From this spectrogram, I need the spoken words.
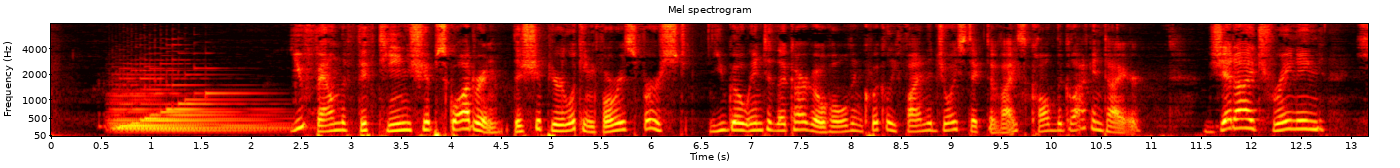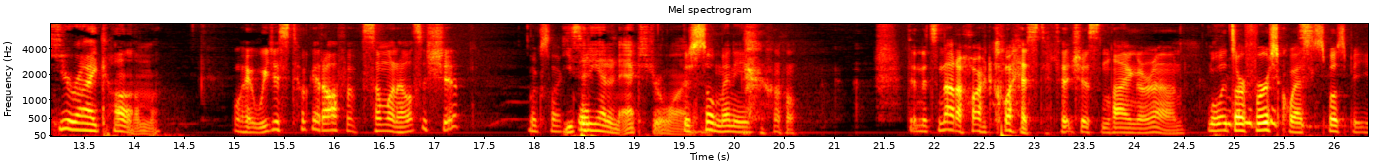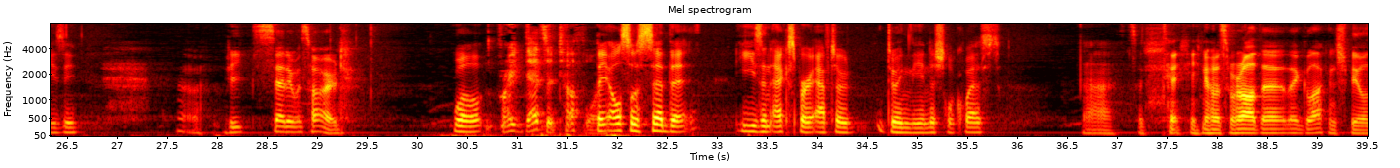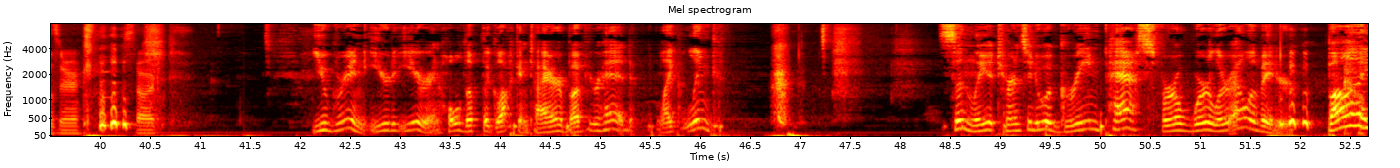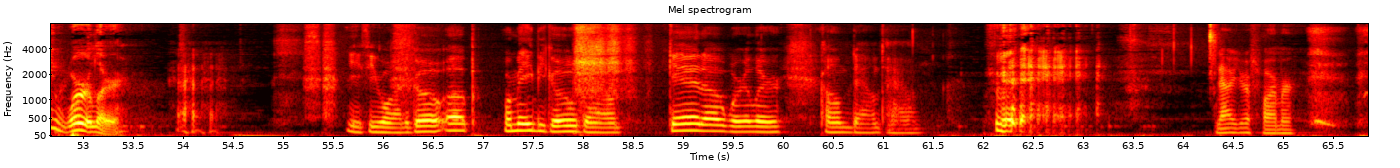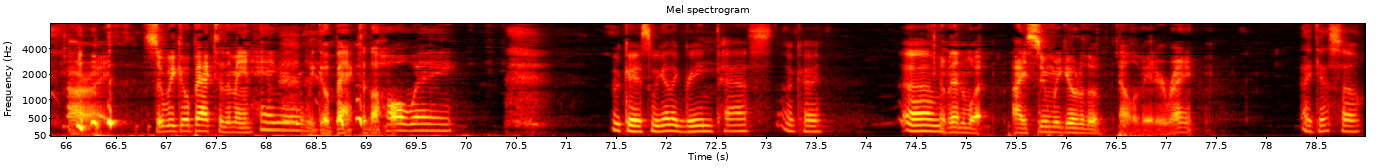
You found the 15 ship squadron. The ship you're looking for is first. You go into the cargo hold and quickly find the joystick device called the Glackentire. Jedi training, here I come. Wait, we just took it off of someone else's ship? Looks like He said well, he had an extra one. there's so many. Then it's not a hard quest if they're just lying around. Well, it's our first quest. It's supposed to be easy. He said it was hard. Well, Right, that's a tough one. they also said that he's an expert after doing the initial quest. Ah, so he knows where all the, the Glockenspiels are stored. You grin ear to ear and hold up the Glockentire above your head, like Link. Suddenly, it turns into a green pass for a whirler elevator. Buy whirler. If you want to go up or maybe go down, get a whirler, come downtown. Now you're a farmer. All right. so we go back to the main hangar. We go back to the hallway, Okay, so we got a green pass. Okay. Um, and then what? I assume we go to the elevator, right? I guess so.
